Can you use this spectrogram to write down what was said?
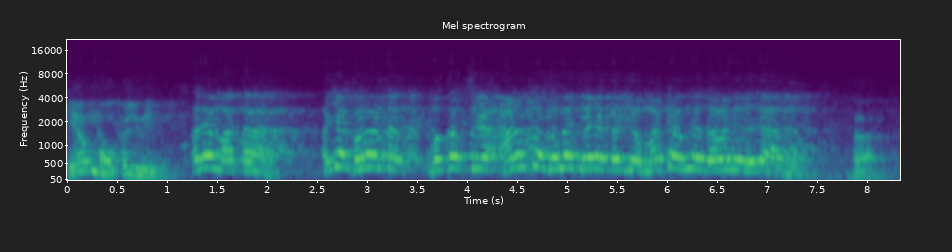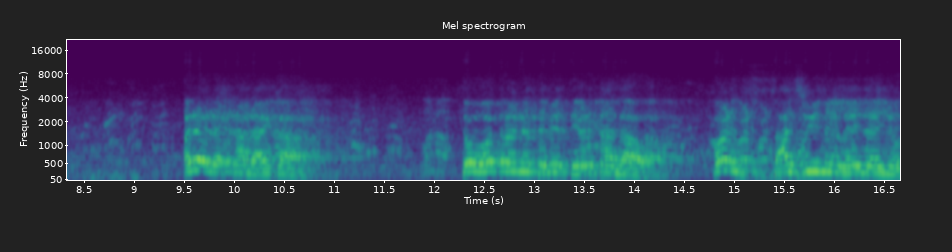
કેમ મોકલવી? અરે માતા હજી ઘણો વખત છે, આનો તો ગમે ત્યારે કરજો. માટે અમને જવાની રજા આપો. હા. અરે રત્ના રાયકા, તો ઓતરાને તમે તેડતા જાઓ. પણ સાસવીને લઈ જજો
